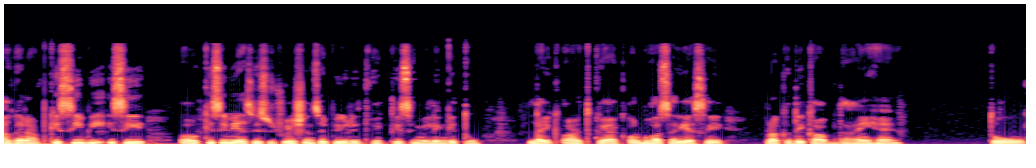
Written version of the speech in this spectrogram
अगर आप किसी भी इसी किसी भी ऐसी सिचुएशन से पीड़ित व्यक्ति से मिलेंगे तो लाइक क्वैक और बहुत सारी ऐसे प्राकृतिक आपदाएँ हैं। तो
